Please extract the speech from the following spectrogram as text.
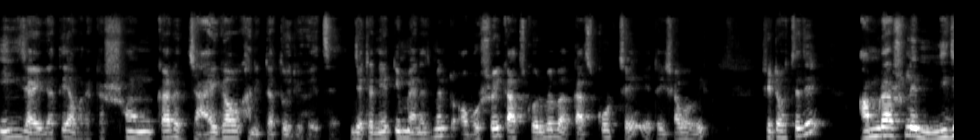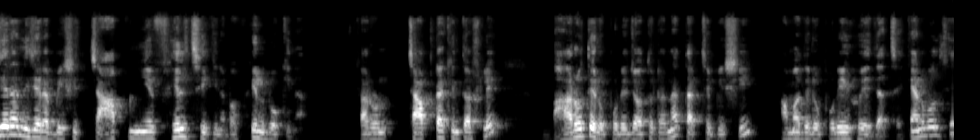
এই জায়গাতে আমার একটা শঙ্কার জায়গাও খানিকটা তৈরি হয়েছে। যেটা নিয়ে টিম ম্যানেজমেন্ট অবশ্যই কাজ করবে বা কাজ করছে, এটাই স্বাভাবিক। সেটা হচ্ছে যে, আমরা আসলে নিজেরা নিজেরা বেশি চাপ নিয়ে ফেলছি কিনা বা ফেলব কিনা। কারণ চাপটা কিন্তু আসলে ভারতের উপরে যতটা না, তার চেয়ে বেশি আমাদের উপরেই হয়ে যাচ্ছে। কেন বলছি?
